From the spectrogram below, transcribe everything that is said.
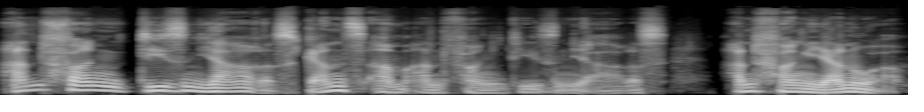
Anfang diesen Jahres, ganz am Anfang diesen Jahres, Anfang Januar.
